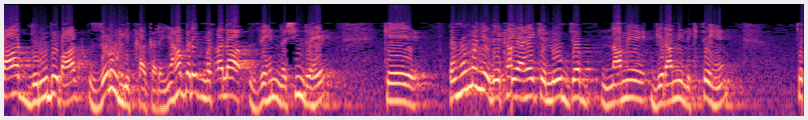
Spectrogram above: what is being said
ساتھ درود پاک ضرور لکھا کریں۔ یہاں پر ایک مسئلہ ذہن نشین رہے کہ عموماً یہ دیکھا گیا ہے کہ لوگ جب نام گرامی لکھتے ہیں تو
